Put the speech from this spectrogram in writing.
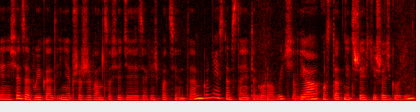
ja nie siedzę w weekend i nie przeżywam, co się dzieje z jakimś pacjentem, bo nie jestem w stanie tego robić. Ja ostatnie 36 godzin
